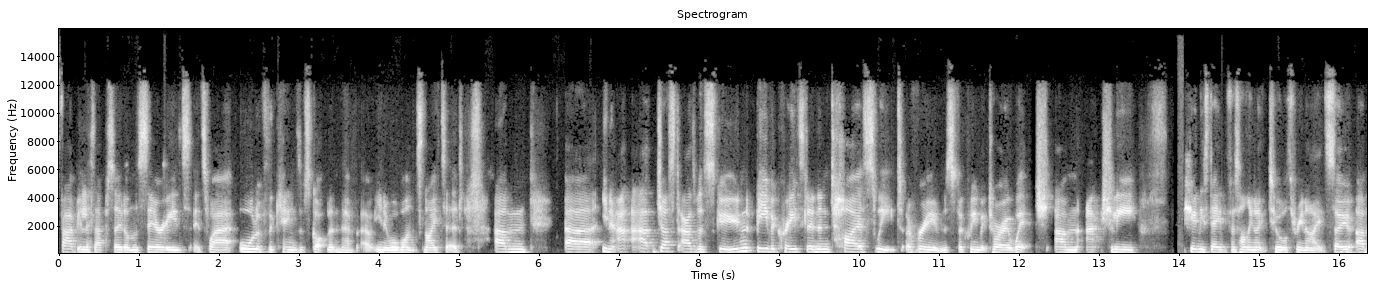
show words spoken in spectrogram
fabulous episode on the series. It's where all of the kings of Scotland have, uh, you know, were once knighted. Um, uh, you know, just as with Scone, Belvoir created an entire suite of rooms for Queen Victoria, which um, actually she only stayed for something like two or three nights. So, um,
